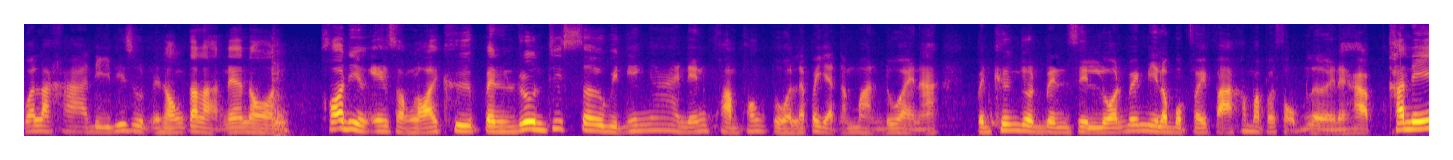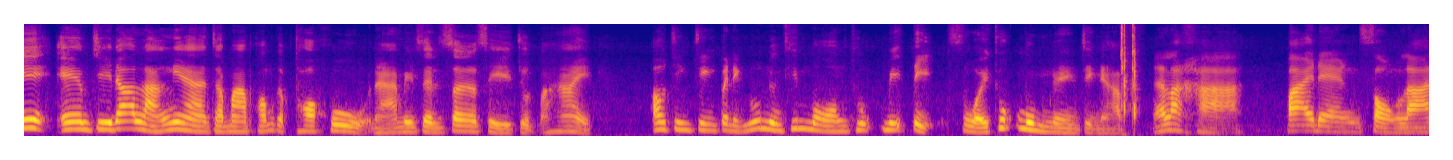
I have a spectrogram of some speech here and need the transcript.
ว่าราคาดีที่สุดในท้องตลาดแน่นอน ข้อดีของ A200 คือเป็นรุ่นที่เซอร์วิสง่ายๆ เน้นความคล่องตัวและประหยัดน้ำมันด้วยนะ เป็นเครื่องยนต์เบนซินล้วนไม่มีระบบไฟฟ้าเข้ามาผสมเลยนะครับ คันนี้ AMG ด้านหลังเนี่ยจะมาพร้อมกับท่อคู่นะ มีเซ็นเซอร์ 4 จุดมาให้ เอาจริง ๆ เป็นอีกรุ่นหนึ่งที่มองทุกมิติสวยทุกมุมเลยจริงๆนะครับ และราคาป้ายแดง2ล้าน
